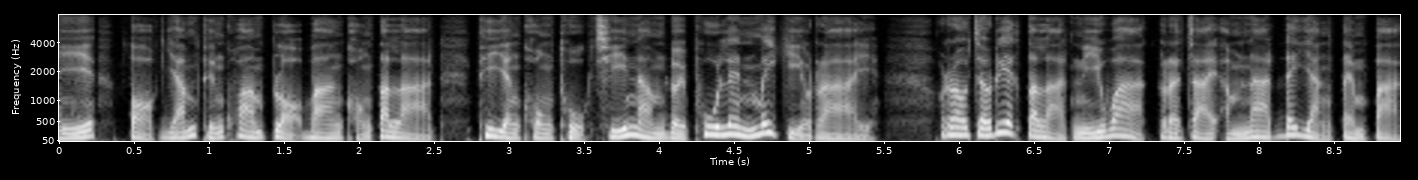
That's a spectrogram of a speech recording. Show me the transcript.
นี้ตอกย้ำถึงความเปราะบางของตลาดที่ยังคงถูกชี้นำโดยผู้เล่นไม่กี่ราย เราจะเรียกตลาดนี้ว่ากระจายอำนาจได้อย่างเต็มปาก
